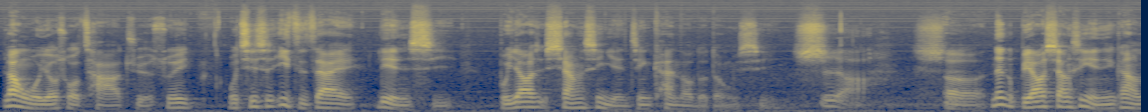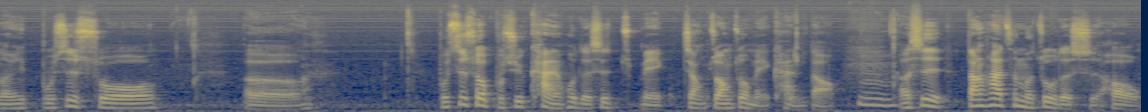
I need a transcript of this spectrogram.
让我有所察觉，所以我其实一直在练习，不要相信眼睛看到的东西。是啊，是呃，那个不要相信眼睛看到的东西，不是说，呃，不是说不去看，或者是没装装作没看到，嗯，而是当他这么做的时候，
